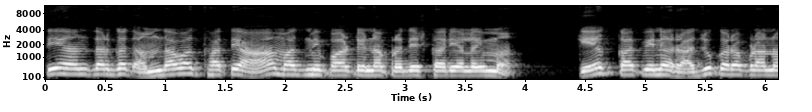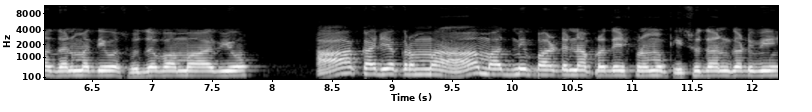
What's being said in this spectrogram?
તે અંતર્ગત અમદાવાદ ખાતે આમ આદમી પાર્ટીના પ્રદેશ કાર્યાલયમાં કેક કાપીને રાજુ કરપડાનો જન્મદિવસ ઉજવવામાં આવ્યો. આ કાર્યક્રમમાં આમ આદમી પાર્ટીના પ્રદેશ પ્રમુખ ઈસુદાન ગઢવી,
